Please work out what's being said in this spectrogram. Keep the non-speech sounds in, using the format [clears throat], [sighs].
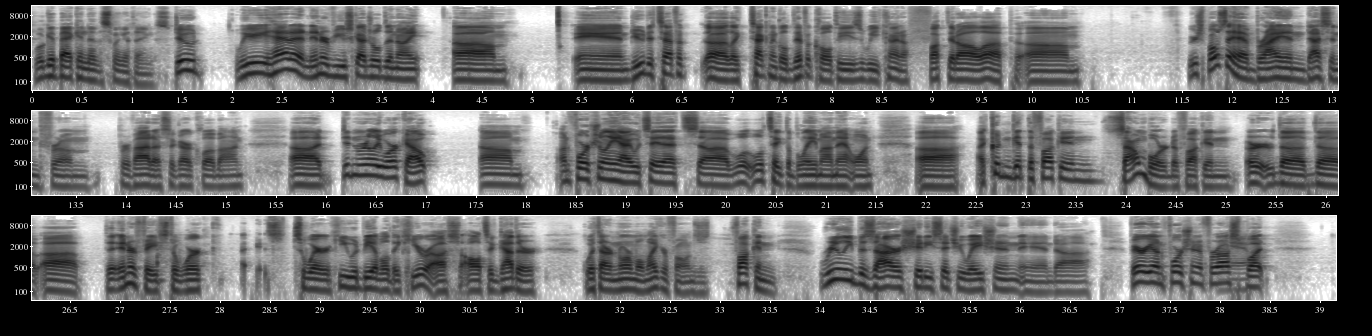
We'll get back into the swing of things. dude we had an interview scheduled tonight um and due to tef- uh, like technical difficulties we kind of fucked it all up um we were supposed to have brian Desind from Privada cigar club on uh didn't really work out um unfortunately i would say that's uh we'll, we'll take the blame on that one uh i couldn't get the fucking soundboard to fucking or the the uh the interface to work to where he would be able to hear us all together with our normal microphones. Fucking really bizarre, shitty situation, and uh, very unfortunate for us. But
